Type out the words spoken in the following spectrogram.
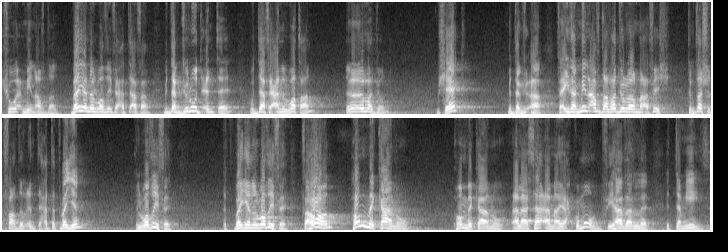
شو مين أفضل؟ بين الوظيفة حتى أفهم. بدك جنود أنت وتدافع عن الوطن الرجل. مش هيك؟ بدك ج... آه. فإذا مين أفضل رجل ولا المرأة؟ فيش. تقدرش تفاضل أنت حتى تبين الوظيفة. تبين الوظيفة. فهون هم كانوا هم كانوا ألا ساء ما يحكمون في هذا التمييز.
